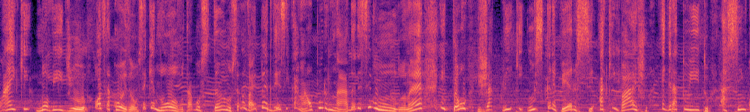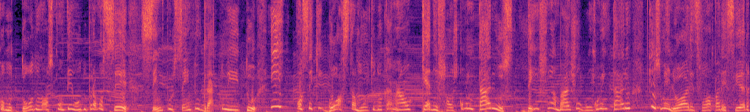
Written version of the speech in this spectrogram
Like no vídeo. Outra coisa, você que é novo, tá gostando, você não vai perder esse canal por nada desse mundo, né? Então, já clique inscrever-se aqui embaixo. É gratuito, assim como todo o nosso conteúdo para você, 100% gratuito. E você que gosta muito do canal, quer deixar uns comentários? Deixem abaixo algum comentário que os melhores vão aparecer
